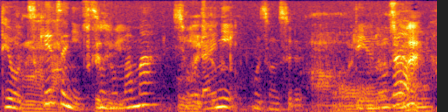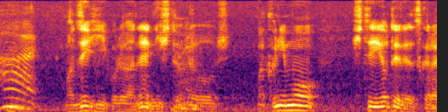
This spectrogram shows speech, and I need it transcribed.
手をつけずにそそのまのま将来に保存するっていうのが、はい。まあ、ぜひこれはね西東京、まあ、国も指定予定ですから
